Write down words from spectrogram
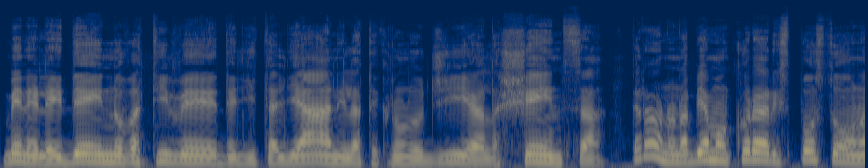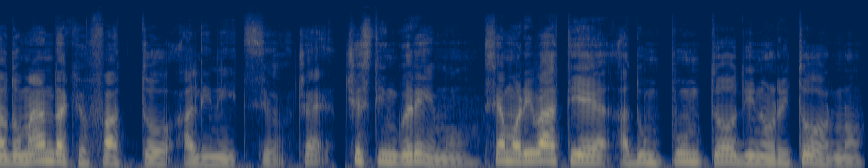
Bene, le idee innovative degli italiani, la tecnologia, la scienza, però non abbiamo ancora risposto a una domanda che ho fatto all'inizio, cioè ci estingueremo? Siamo arrivati ad un punto di non ritorno,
